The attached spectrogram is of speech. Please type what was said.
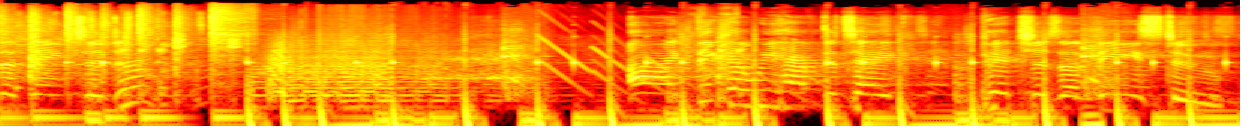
the thing to do. I think that we have to take pictures of these two.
